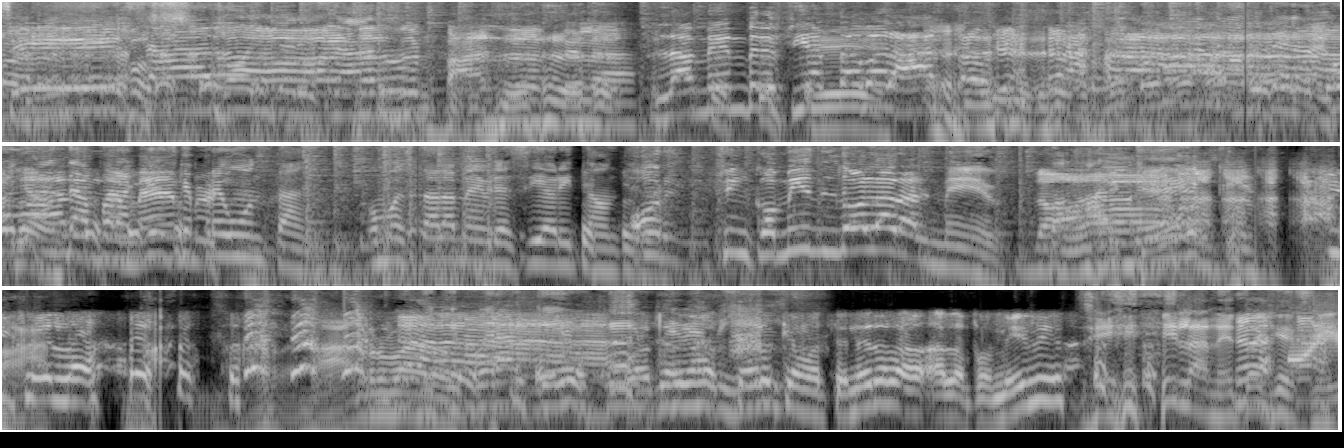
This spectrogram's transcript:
Sí, interesado, interesado. La membresía está barata. ¿Cómo anda? ¿Para qué se preguntan? ¿Cómo está la membresía ahorita? Por 5 mil dólares al mes. Bárbaro. Más caro que mantener a la, a la familia. Sí, la neta que sí.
